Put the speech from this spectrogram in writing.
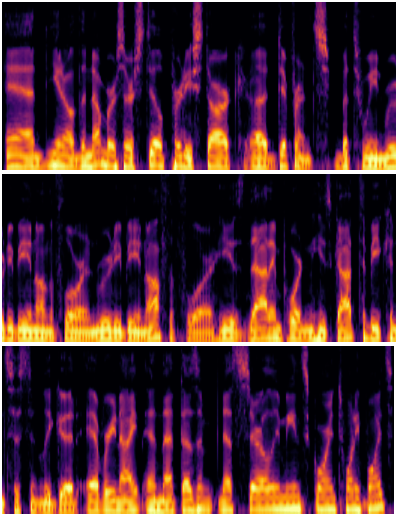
And you know the numbers are still pretty stark uh, difference between Rudy being on the floor and Rudy being off the floor. He is that important. He's got to be consistently good every night, and that doesn't necessarily mean scoring twenty points.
